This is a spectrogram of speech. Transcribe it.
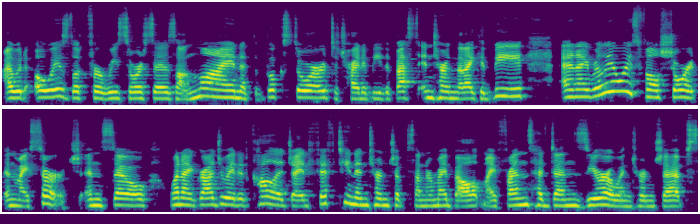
I would always look for resources online at the bookstore to try to be the best intern that I could be. And I really always fell short in my search. And so when I graduated college, I had 15 internships under my belt. My friends had done zero internships.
